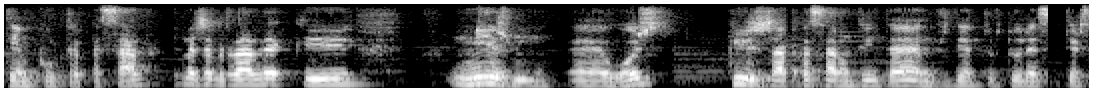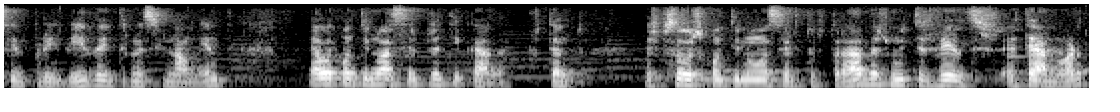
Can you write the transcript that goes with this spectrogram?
tempo ultrapassado, mas a verdade é que, mesmo uh, hoje, que já passaram 30 anos de a tortura ter sido proibida internacionalmente, ela continua a ser praticada. Portanto, as pessoas continuam a ser torturadas, muitas vezes até à morte,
